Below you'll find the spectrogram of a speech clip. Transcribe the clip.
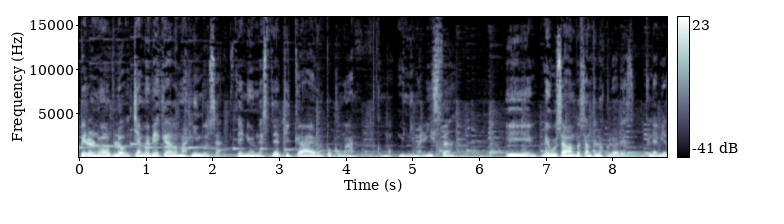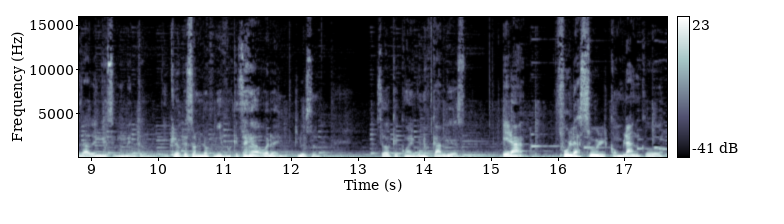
Pero el nuevo blog ya me había quedado más lindo. O sea, tenía una estética, era un poco más como minimalista. Y me gustaban bastante los colores que le había dado en ese momento. Y creo que son los mismos que están ahora incluso. Solo que con algunos cambios. Era full azul con blanco.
